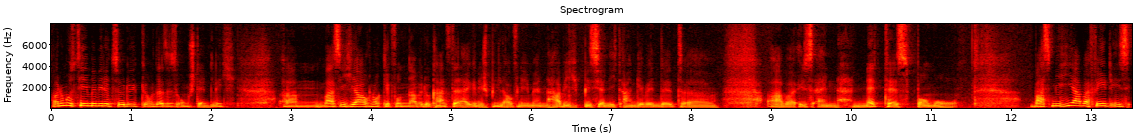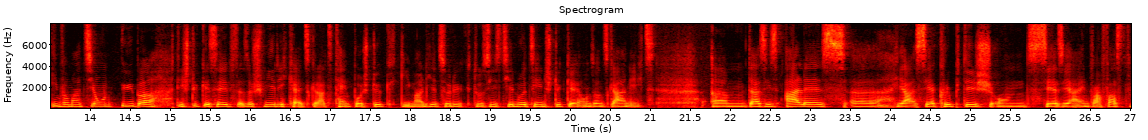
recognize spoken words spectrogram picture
Aber du musst hier immer wieder zurück und das ist umständlich. Ähm, was ich hier auch noch gefunden habe, du kannst dein eigenes Spiel aufnehmen, habe ich bisher nicht angewendet, äh, aber ist ein nettes Bonmot. Was mir hier aber fehlt, ist Information über die Stücke selbst, also Schwierigkeitsgrad, Tempo, Stück. Geh mal hier zurück. Du siehst hier nur zehn Stücke und sonst gar nichts. Ähm, das ist alles äh, ja, sehr kryptisch und sehr, sehr einfach, fast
